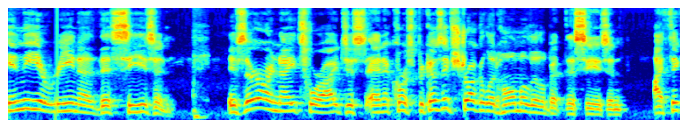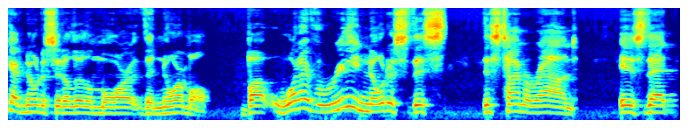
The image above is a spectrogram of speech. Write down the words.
in the arena this season is there are nights where I just, and of course, because they've struggled at home a little bit this season, I think I've noticed it a little more than normal. But what I've really noticed this this time around is that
